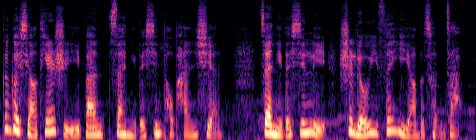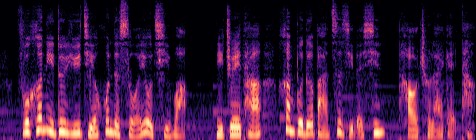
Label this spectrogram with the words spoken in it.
跟个小天使一般在你的心头盘旋，在你的心里是刘亦菲一样的存在。符合你对于结婚的所有期望，你追她恨不得把自己的心掏出来给她。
